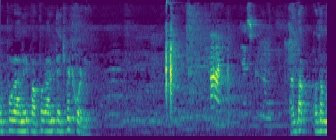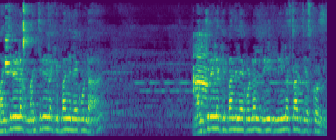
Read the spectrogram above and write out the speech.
ఉప్పు కానీ పప్పు కానీ తెచ్చిపెట్టుకోండి. కొంత కొంత మంచినీళ్ళకు మంచినీళ్ళకి ఇబ్బంది లేకుండా మంచినీళ్ళకి ఇబ్బంది లేకుండా నీళ్ళ స్టాక్ చేసుకోండి.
